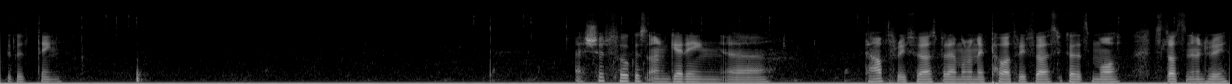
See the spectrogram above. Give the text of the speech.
It's a good thing. I should focus on getting uh, Carb 3 first, but I want to make Power 3 first because it's more slots in inventory.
